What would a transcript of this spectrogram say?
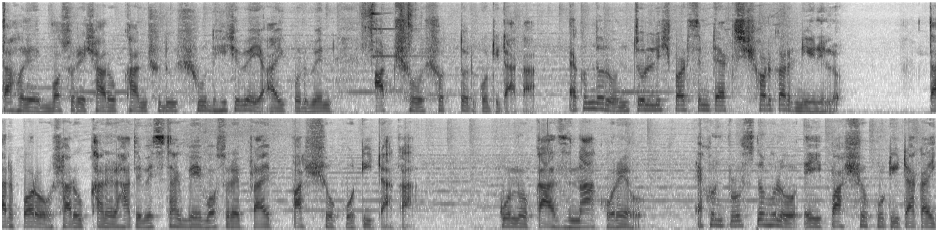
তাহলে বছরে শাহরুখ খান শুধু সুদ হিসেবেই আয় করবেন আটশো সত্তর কোটি টাকা। এখন ধরুন চল্লিশ পার্সেন্ট ট্যাক্স সরকার নিয়ে নিল। তারপরও শাহরুখ খানের হাতে বেঁচে থাকবে বছরে প্রায় পাঁচশো কোটি টাকা। কোনো কাজ না করেও। এখন প্রশ্ন হলো, এই পাঁচশো কোটি টাকায়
